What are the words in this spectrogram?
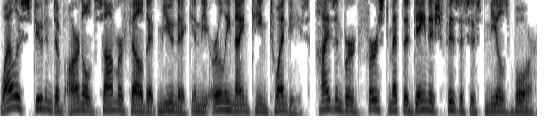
While a student of Arnold Sommerfeld at Munich in the early 1920s, Heisenberg first met the Danish physicist Niels Bohr.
